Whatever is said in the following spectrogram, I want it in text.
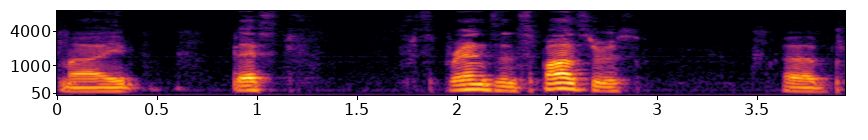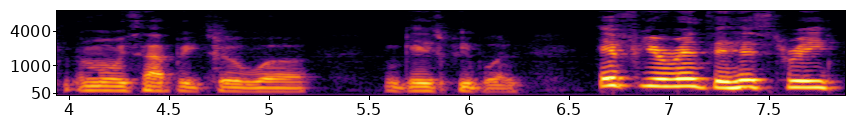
my best friends and sponsors. Uh, I'm always happy to uh, engage people in. If you're into history,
